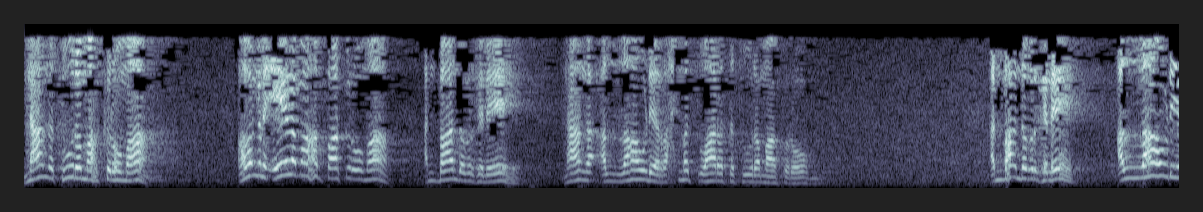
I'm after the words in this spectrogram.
நாங்க தூரமாக்குறோமா? அவங்கள ஏலமாக பார்க்கிறோமா? அன்பார்ந்தவர்களே நாங்க அல்லாவுடைய ரஹ்மத் வாரத்தை தூரமாக்குறோம். அன்பார்ந்தவர்களே அல்லாவுடைய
